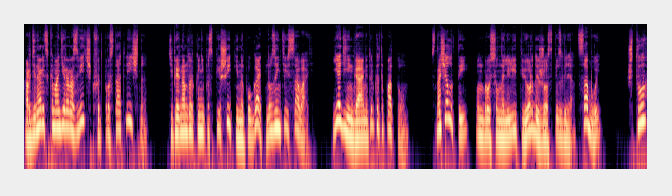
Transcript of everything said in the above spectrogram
Ординарец командира разведчиков — это просто отлично. Теперь нам только не поспешить, не напугать, но заинтересовать. Я деньгами, только это потом. Сначала ты, — он бросил на Лили твердый жесткий взгляд, — с собой. Что?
